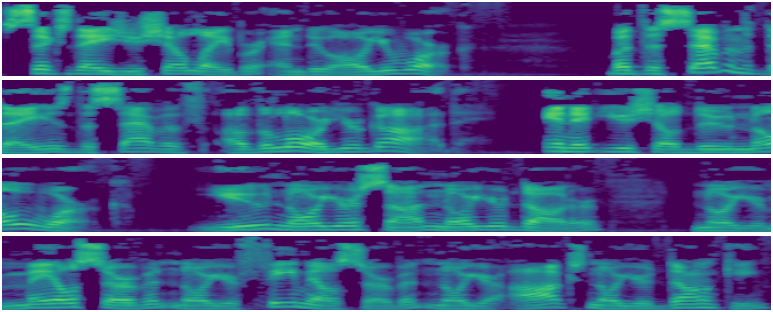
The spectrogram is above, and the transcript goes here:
Six days you shall labor and do all your work. But the seventh day is the Sabbath of the Lord your God. In it you shall do no work, you, nor your son, nor your daughter, nor your male servant, nor your female servant, nor your ox, nor your donkey,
